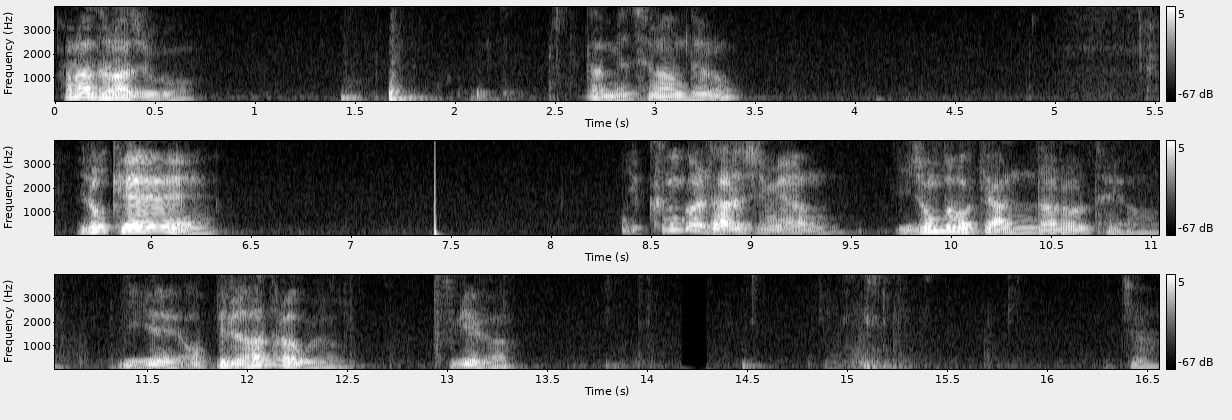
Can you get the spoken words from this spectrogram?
하나 달아주고 그 다음에 제 맘대로 이렇게 큰 걸 다루시면 이 정도밖에 안 다뤄도 돼요. 이게 어필을 하더라고요. 두 개가. 자,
